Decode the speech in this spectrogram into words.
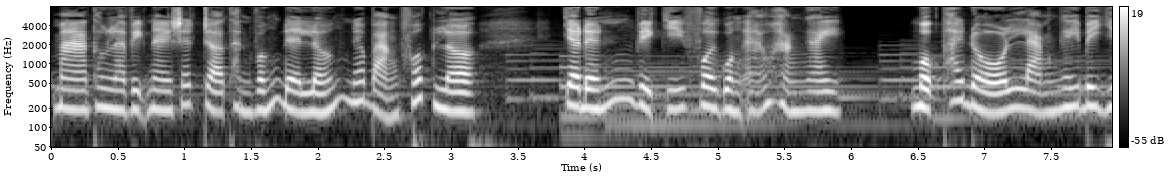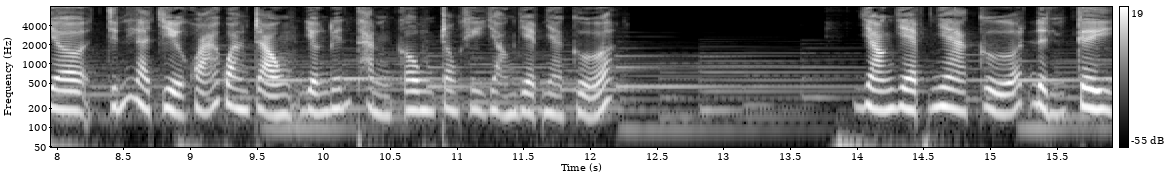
mà thường là việc này sẽ trở thành vấn đề lớn nếu bạn phớt lờ. Cho đến việc chỉ phơi quần áo hàng ngày, một thái độ làm ngay bây giờ chính là chìa khóa quan trọng dẫn đến thành công trong khi dọn dẹp nhà cửa. Dọn dẹp nhà cửa định kỳ.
